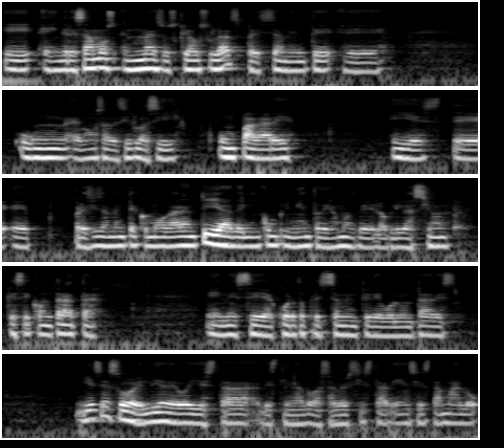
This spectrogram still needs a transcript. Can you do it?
e, ingresamos en una de sus cláusulas precisamente eh, un, eh, vamos a decirlo así, un pagaré y este precisamente como garantía del incumplimiento, digamos, de la obligación que se contrata en ese acuerdo precisamente de voluntades. Y es eso, el día de hoy está destinado a saber si está bien, si está malo,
